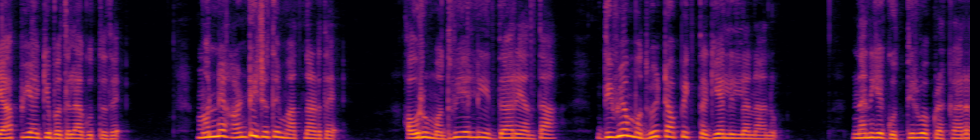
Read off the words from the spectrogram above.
ಯಾಪಿಯಾಗಿ ಬದಲಾಗುತ್ತದೆ. ಮೊನ್ನೆ ಆಂಟಿ ಜೊತೆ ಮಾತನಾಡಿದೆ, ಅವರು ಮದುವೆಯಲ್ಲಿ ಇದ್ದಾರೆ ಅಂತ ದಿವ್ಯಾ ಮದುವೆ ಟಾಪಿಕ್ ತೆಗೆಯಲಿಲ್ಲ ನಾನು. ನನಗೆ ಗೊತ್ತಿರುವ ಪ್ರಕಾರ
